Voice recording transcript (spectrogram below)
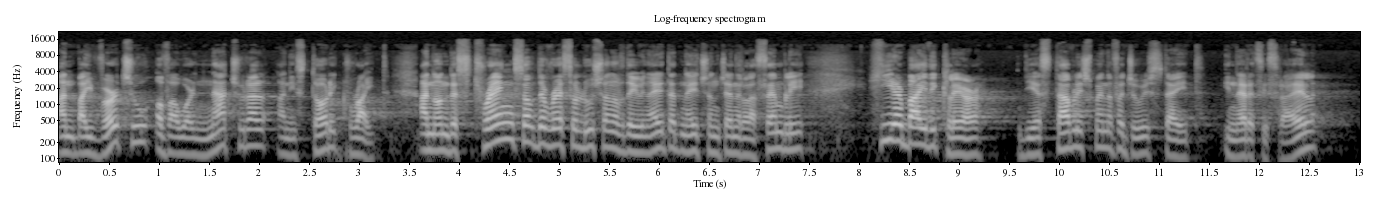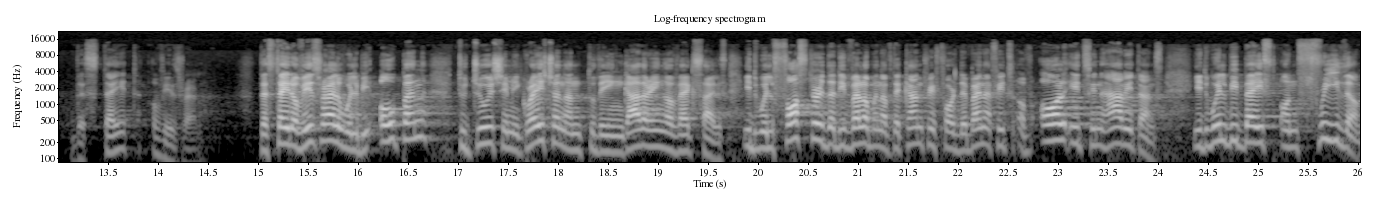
and by virtue of our natural and historic right, and on the strength of the resolution of the United Nations General Assembly, hereby declare the establishment of a Jewish state in Eretz Israel, the State of Israel. The state of Israel will be open to Jewish immigration and to the ingathering of exiles. It will foster the development of the country for the benefit of all its inhabitants. It will be based on freedom,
